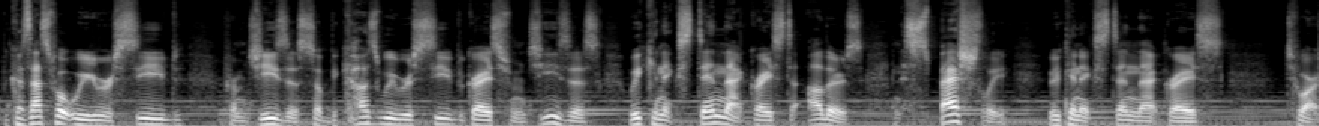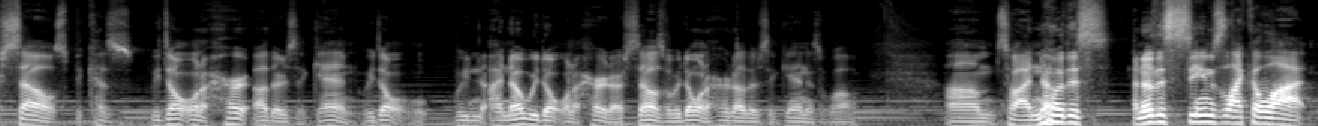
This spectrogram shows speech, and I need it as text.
because that's what we received from Jesus. So, because we received grace from Jesus, we can extend that grace to others. And especially, we can extend that grace to ourselves because we don't want to hurt others again. We don't, we, I know we don't want to hurt ourselves, but we don't want to hurt others again as well. Um, so, I know, this, I know this seems like a lot.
